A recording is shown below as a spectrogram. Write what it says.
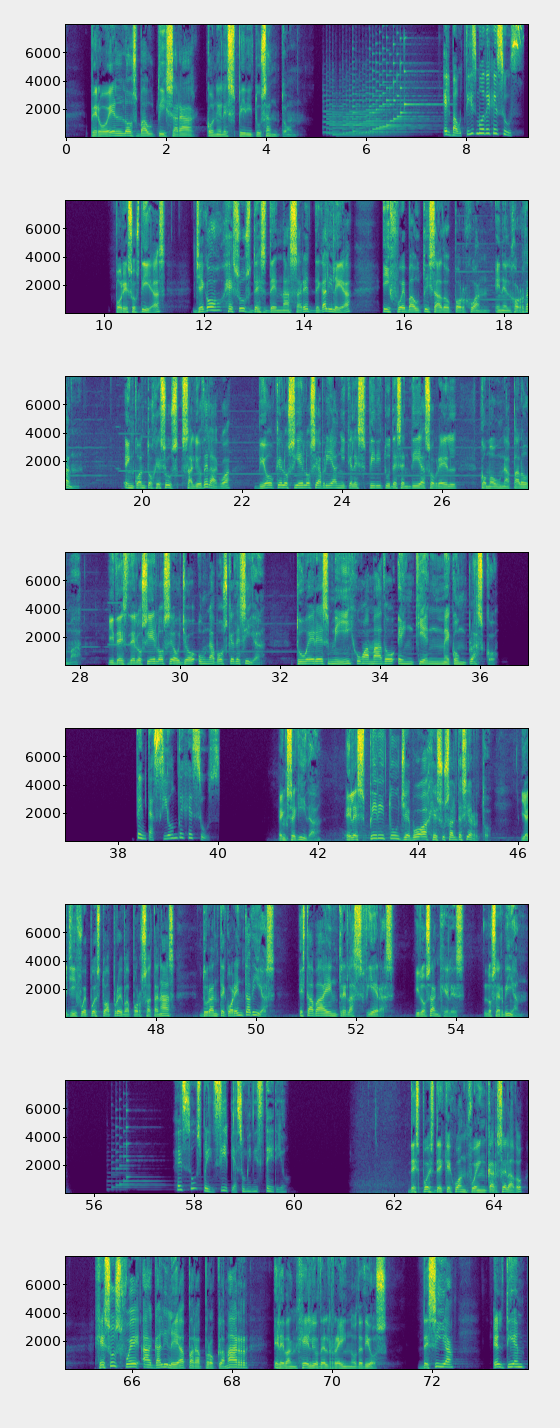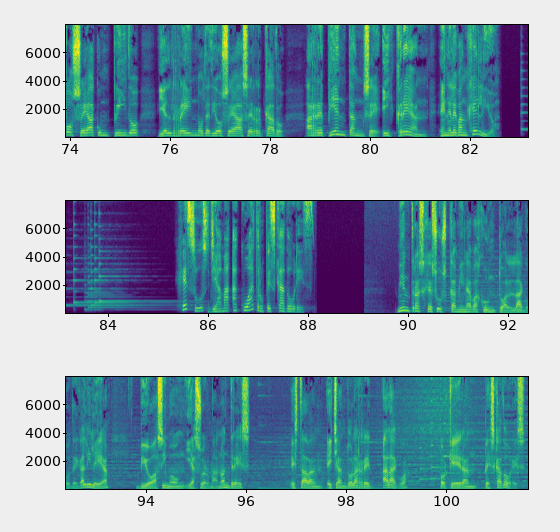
pero Él los bautizará con el Espíritu Santo. El bautismo de Jesús. Por esos días, llegó Jesús desde Nazaret de Galilea y fue bautizado por Juan en el Jordán. En cuanto Jesús salió del agua, vio que los cielos se abrían y que el Espíritu descendía sobre él como una paloma y desde los cielos se oyó una voz que decía, Tú eres mi Hijo amado en quien me complazco. Tentación de Jesús. Enseguida, el Espíritu llevó a Jesús al desierto, y allí fue puesto a prueba por Satanás durante cuarenta días. Estaba entre las fieras, y los ángeles lo servían. Jesús principia su ministerio. Después de que Juan fue encarcelado, Jesús fue a Galilea para proclamar el Evangelio del reino de Dios. Decía, El tiempo se ha cumplido y el reino de Dios se ha acercado. Arrepiéntanse y crean en el Evangelio. Jesús llama a cuatro pescadores. Mientras Jesús caminaba junto al lago de Galilea, vio a Simón y a su hermano Andrés. Estaban echando la red al agua porque eran pescadores.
